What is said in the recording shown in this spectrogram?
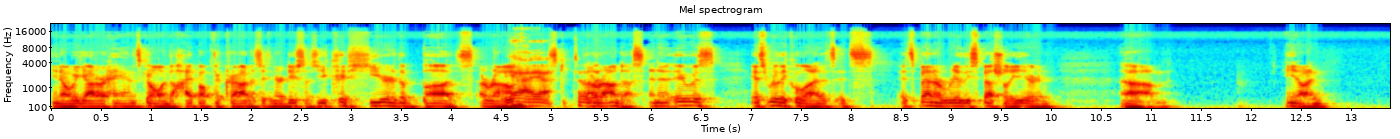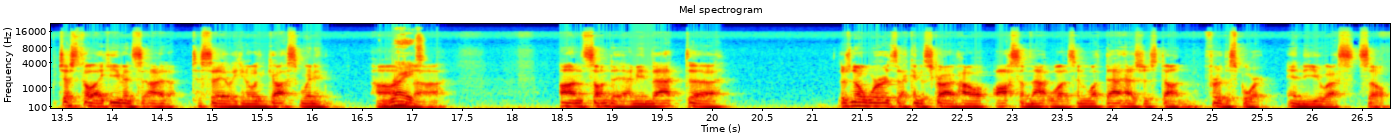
you know we got our hands going to hype up the crowd as it introduced us. You could hear the buzz around Yeah, yeah, totally. around us, and it, it was it's really cool. And it's it's it's been a really special year, and um, you know, and just to like even uh, to say like you know with Gus winning on Right. uh, on Sunday. I mean that. Uh, there's no words that can describe how awesome that was and what that has just done for the sport in the U.S. So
